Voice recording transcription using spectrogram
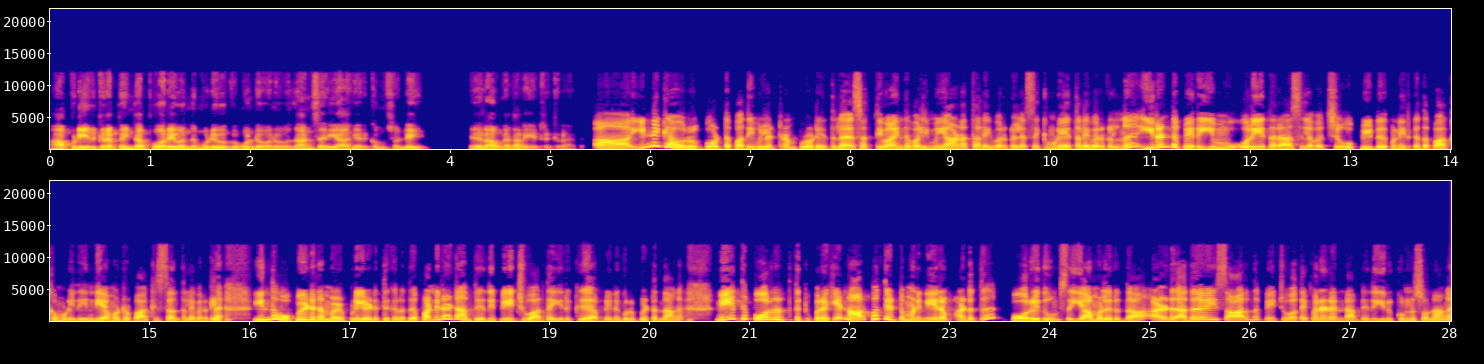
அப்படி இருக்கிறப்ப இந்த போரை வந்து முடிவுக்கு கொண்டு வருவது தான் சரியாக இருக்கும் சொல்லி, இதில் அவங்க தலையிட்டிருக்கிறாங்க. இன்னைக்கு அவர் போட்ட பதிவுல ட்ரம்ப்போட இதுல சக்தி வாய்ந்த வலிமையான தலைவர்கள், அசைக்க முடியாத தலைவர்கள்னு இரண்டு பேரையும் ஒரே தராசுல வச்சு ஒப்பீடு பண்ணியிருக்கிறத பார்க்க முடியுது. இந்தியா மற்றும் பாகிஸ்தான் தலைவர்கள. இந்த ஒப்பீடு நம்ம எப்படி எடுத்துக்கிறது? 12ஆம் தேதி பேச்சுவார்த்தை இருக்கு அப்படின்னு குறிப்பிட்டிருந்தாங்க. நேத்து போர் நிறுத்தத்துக்கு பிறகே 48 மணி நேரம் அடுத்து போர் எதுவும் செய்யாமல் இருந்தா, அடு அதை சார்ந்த பேச்சுவார்த்தை 12ஆம் தேதி இருக்கும்னு சொன்னாங்க.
